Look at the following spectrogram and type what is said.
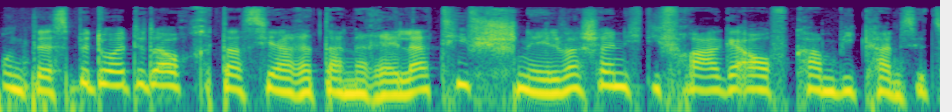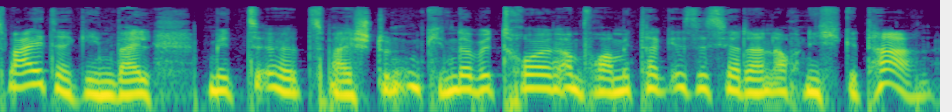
Und das bedeutet auch, dass ja dann relativ schnell wahrscheinlich die Frage aufkam, wie kann es jetzt weitergehen? Weil mit äh, zwei Stunden Kinderbetreuung am Vormittag ist es ja dann auch nicht getan.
